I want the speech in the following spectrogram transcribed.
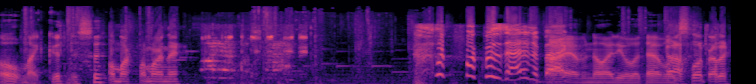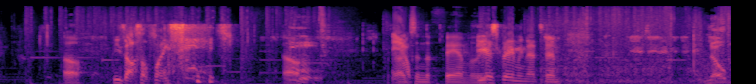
oh my goodness. One more, one more in there. fuck was that in the I have no idea what that Ah, was. blood brother. Oh, He's also playing Siege. oh. That's in the family. You're screaming, that's him. Nope.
